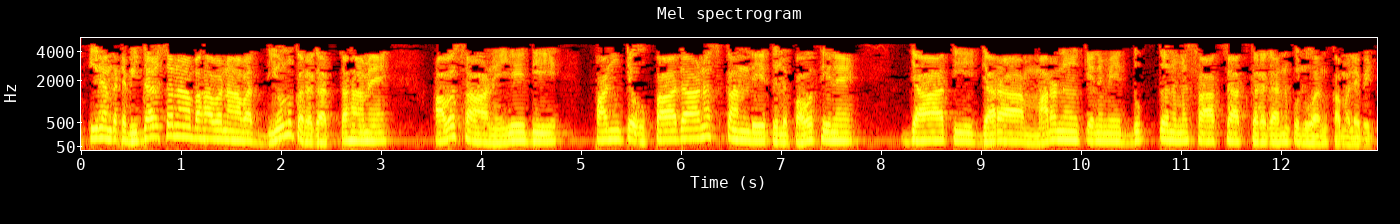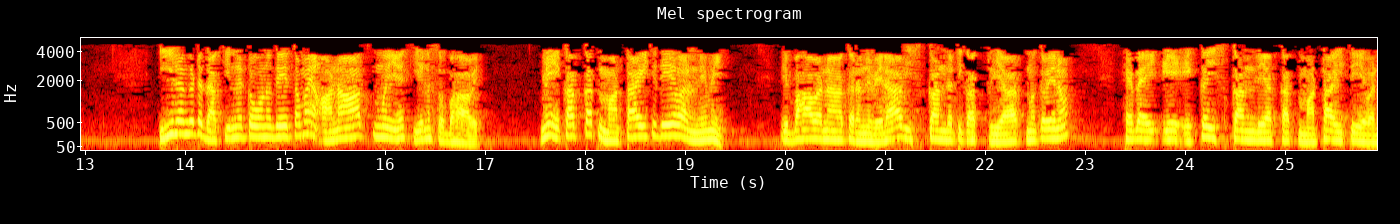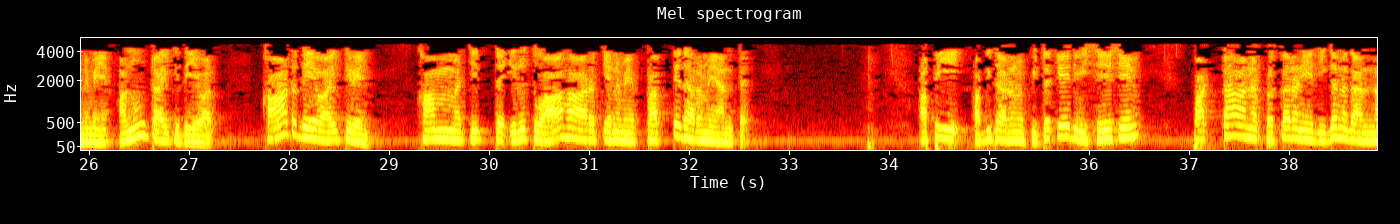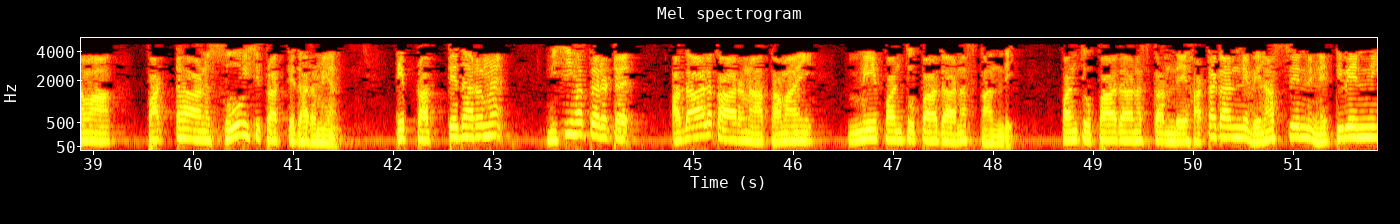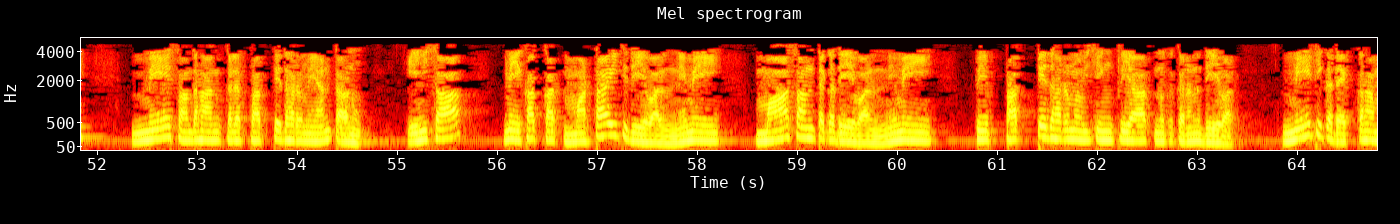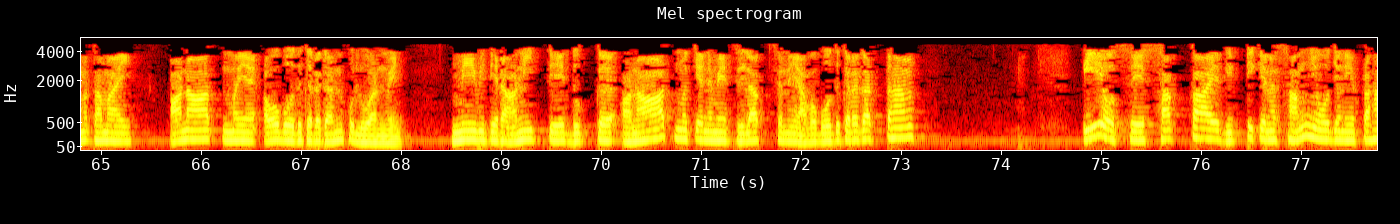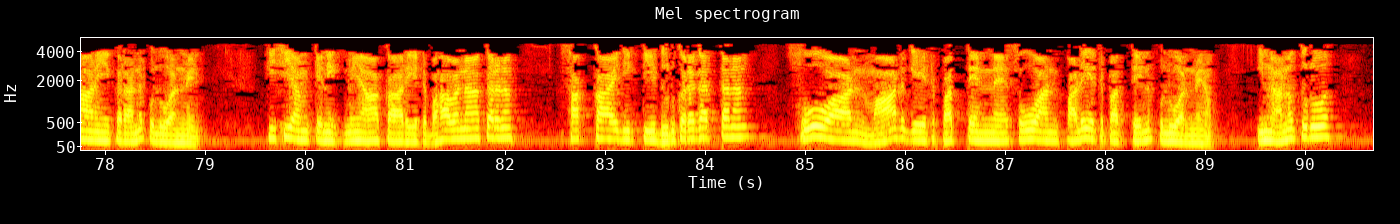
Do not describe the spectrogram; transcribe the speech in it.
ඊළඟට විදර්ශනා භාවනාවක් දියුණු කරගත්තාම අවසානයේදී පංච උපාදානස්කන්ධය තුළ පවතින ජාති ජරා මරණ කියන මේ දුක්තනම සාක්ෂාත් කරගන්න පුළුවන්කම ලැබෙයි. ඊළඟට දකින්නට ඕන දේ තමයි අනාත්මය කියන ස්වභාවය. මේ එකක්වත් මට අයිති දේවල් නෙමෙයි. මේ භාවනා කරන වෙලාව ස්කන්ධ ටිකක් ක්‍රියාත්මක වෙනවා. හැබැයි ඒ එක ස්කන්ධයක්වත් මට අයිති ඒවා නෙමෙයි අනුන්ට අයිති දේවල්. කාට දේව අයිති වෙන්නේ? කම්ම චිත්ත ඍතු ආහාර කියන මේ ප්‍රත්‍ය ධර්මයන්ට අපි අභිධර්ම පිටකයේදී විශේෂයෙන් ප ဋ ාණ ප්‍රකරණයේ ඉගෙන ගන්නවා ප ဋ ාණ සූවිසි ප්‍රත්‍ය ධර්මයන්. ඒ ප්‍රත්‍ය ධර්ම 24ට අදාළ කාරණා තමයි මේ පංච උපාදානස්කන්ධේ. පංච උපාදානස්කන්ධේ හටගන්නේ වෙනස් වෙන්නේ නැති වෙන්නේ මේ සඳහන් කළ ප්‍රත්‍ය ධර්මයන්ට අනුව. ඒ නිසා මේ එකක්වත් මටයිති දේවල් නෙමෙයි මාසන්තක දේවල් නෙමෙයි මේ ප්‍රත්‍ය ධර්ම විසින් ක්‍රියාත්මක කරන දේවල්. මේ ටික දැක්කහම තමයි අනාත්මය අවබෝධ කරගන්න පුළුවන් වෙන්නේ. මේ විදිහට අනිත්‍ය දුක්ඛ අනාත්ම කියන මේ ත්‍රිලක්ෂණය අවබෝධ කරගත්තාම ඒ ඔස්සේ සක්කාය දිට්ඨි කියන සංයෝජනේ ප්‍රහාණය කරන්න පුළුවන් වෙන්නේ. කිසියම් කෙනෙක් මේ ආකාරයට භාවනා කරන සක්කාය දිට්ඨිය දුරු කරගත්තා නම් සෝවාන් මාර්ගයටපත් වෙන්න සෝවාන් ඵලයටපත් වෙන්න පුළුවන් වෙනවා. ඉන් අනතුරුව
